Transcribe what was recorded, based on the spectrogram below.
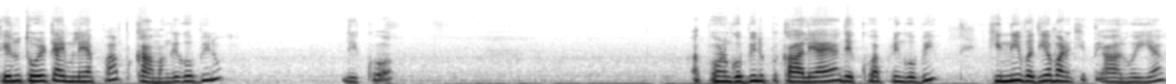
ਤੇ ਇਹਨੂੰ ਥੋੜੇ ਟਾਈਮ ਲਈ ਆਪਾਂ ਪਕਾਵਾਂਗੇ ਗੋਭੀ ਨੂੰ। ਦੇਖੋ, ਆਪਾਂ ਹੁਣ ਗੋਭੀ ਨੂੰ ਪਕਾ ਲਿਆ ਆ। ਦੇਖੋ ਆਪਣੀ ਗੋਭੀ ਕਿੰਨੀ ਵਧੀਆ ਬਣ ਕੇ ਤਿਆਰ ਹੋਈ ਆ।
